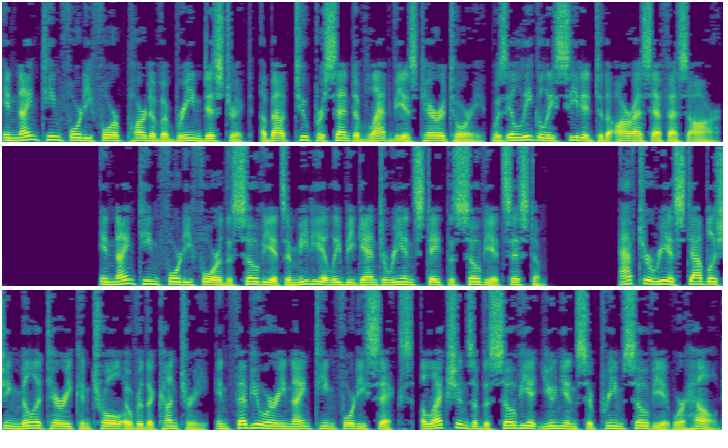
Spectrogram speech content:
In 1944 part of Abrene district, about 2% of Latvia's territory, was illegally ceded to the RSFSR. In 1944 the Soviets immediately began to reinstate the Soviet system. After re-establishing military control over the country, in February 1946, elections of the Soviet Union's Supreme Soviet were held,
